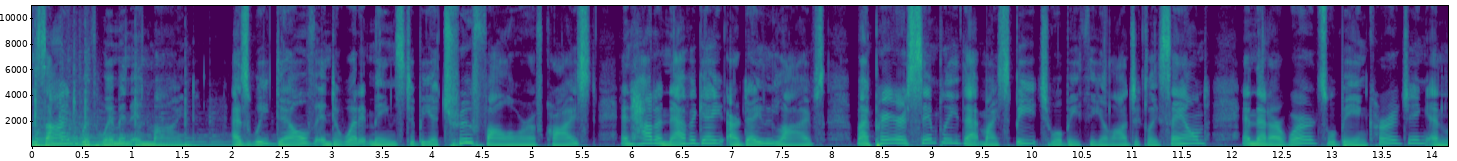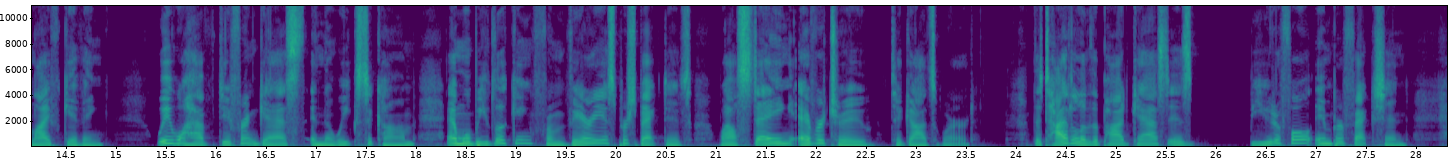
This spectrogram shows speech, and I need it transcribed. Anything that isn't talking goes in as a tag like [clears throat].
designed with women in mind. As we delve into what it means to be a true follower of Christ and how to navigate our daily lives, my prayer is simply that my speech will be theologically sound and that our words will be encouraging and life giving. We will have different guests in the weeks to come and will be looking from various perspectives while staying ever true to God's Word. The title of the podcast is Beautiful Imperfection.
